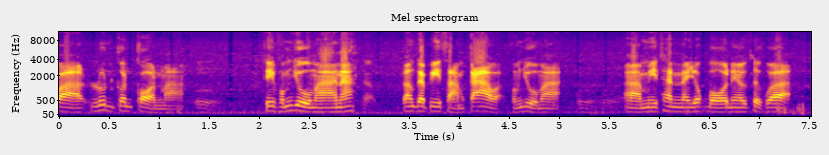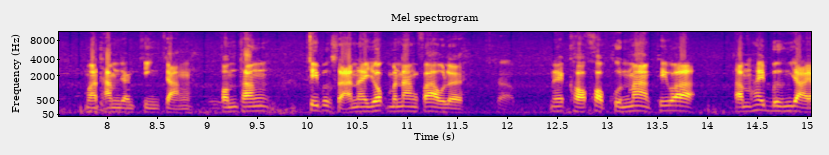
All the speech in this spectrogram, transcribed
กว่ารุ่นก่อนๆมา ที่ผมอยู่มานะครับตั้งแต่ปี 39อะผมอยู่มาอ่ามีท่านนายกโบเนี่ยรู้สึกว่า มาทำอย่างจริงจังพร้อมทั้งที่ปรึกษานายกมานั่งเฝ้าเลยครับ เนี่ยขอขอบคุณมากที่ว่าทำให้บึงใหญ่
